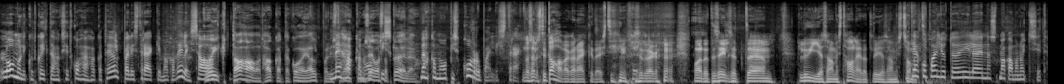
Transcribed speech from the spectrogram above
loomulikult kõik tahaksid kohe hakata jalgpallist rääkima, aga veel ei saa. kõik tahavad hakata kohe jalgpallist me rääkima, see vastab tõele. me hakkame hoopis korvpallist rääkima. no sellest ei taha väga rääkida Eesti inimesed väga, vaadates eilset äh, lüüasaamist, haledat lüüasaamist ei tea, kui paljud eile ennast magama nutsid.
